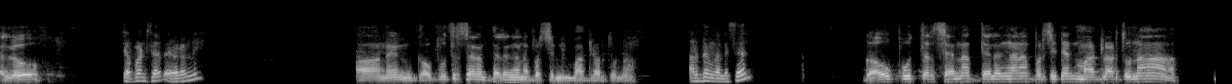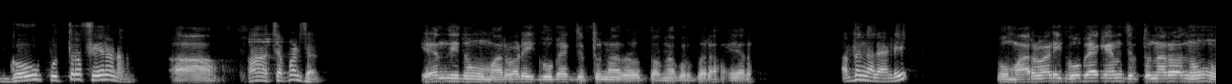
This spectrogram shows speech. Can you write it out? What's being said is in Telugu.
హలో. చెప్పండి సార్ ఎవరండి? నేను గౌపుత్ర సేన తెలంగాణ ప్రెసిడెంట్ మాట్లాడుతున్నా. అర్థం కాలేదు సార్. గౌపుత్ర సేన తెలంగాణ ప్రెసిడెంట్ మాట్లాడుతున్నా. గోపుత్ర ఆ, చెప్పండి సార్. ఏంది నువ్వు మార్వాడి గో బ్యాక్ చెప్తున్నారు దొంగ కొడుకురా ఏరా అర్థం కాలే అండి. నువ్వు మార్వాడి గో బ్యాక్ ఏం చెప్తున్నారో నువ్వు?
